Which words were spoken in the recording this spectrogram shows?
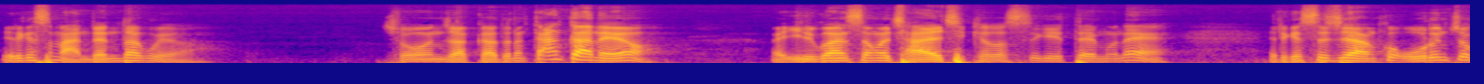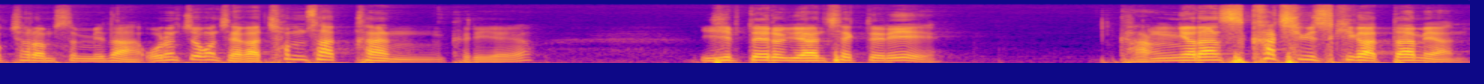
이렇게 쓰면 안 된다고요. 좋은 작가들은 깐깐해요. 일관성을 잘 지켜서 쓰기 때문에 이렇게 쓰지 않고 오른쪽처럼 씁니다. 오른쪽은 제가 첨삭한 글이에요. 20대를 위한 책들이 강렬한 스카치 위스키 같다면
